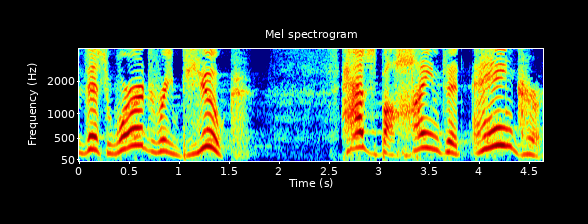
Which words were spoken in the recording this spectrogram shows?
this word rebuke has behind it anger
